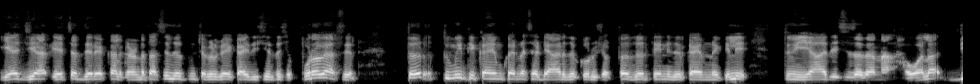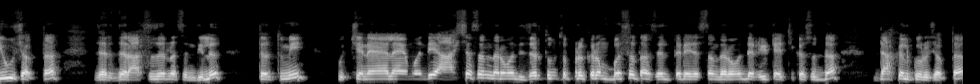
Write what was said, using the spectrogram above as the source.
या ज्या याच्यात जर या कालखंडात असेल जर तुमच्याकडे काही कायदेशीर तसे पुरावे असेल तर तुम्ही ते कायम करण्यासाठी अर्ज करू शकता. जर त्यांनी जर कायम नाही केले तुम्ही या आदेशाचा त्यांना हवाला देऊ शकता. जर जर असं जर नसेल दिलं तर तुम्ही उच्च न्यायालयामध्ये अशा संदर्भामध्ये जर तुमचं प्रकरण बसत असेल तर याच्या संदर्भामध्ये रिट याचिका सुद्धा दाखल करू शकता.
